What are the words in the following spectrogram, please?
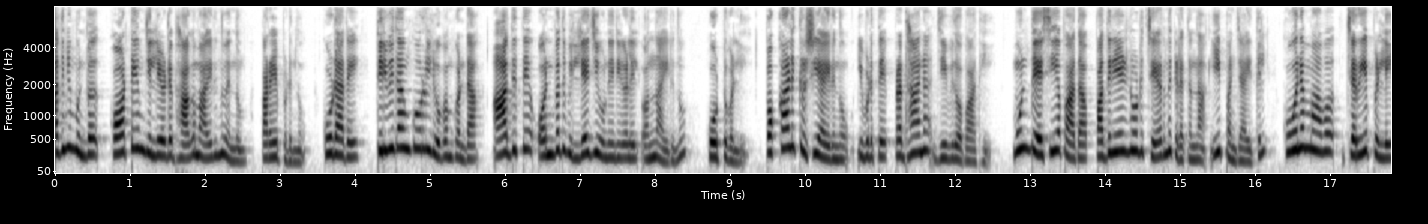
അതിനു മുൻപ് കോട്ടയം ജില്ലയുടെ ഭാഗമായിരുന്നുവെന്നും പറയപ്പെടുന്നു. കൂടാതെ തിരുവിതാംകൂറിൽ രൂപം കൊണ്ട ആദ്യത്തെ ഒൻപത് വില്ലേജ് യൂണിയനുകളിൽ ഒന്നായിരുന്നു കോട്ടുവള്ളി. പൊക്കാളി കൃഷിയായിരുന്നു ഇവിടുത്തെ പ്രധാന ജീവിതോപാധി. മുൻ ദേശീയപാത പതിനേഴിനോട് ചേർന്ന് കിടക്കുന്ന ഈ പഞ്ചായത്തിൽ കൂനമ്മാവ് ചെറിയപ്പള്ളി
